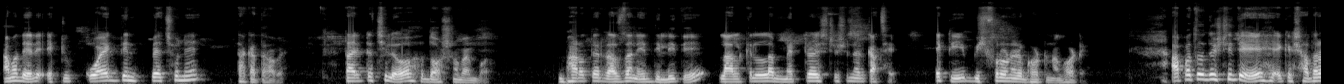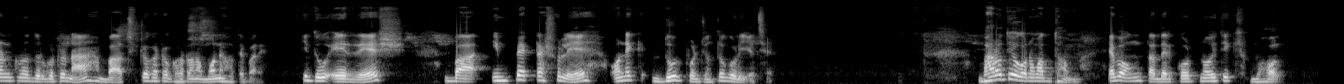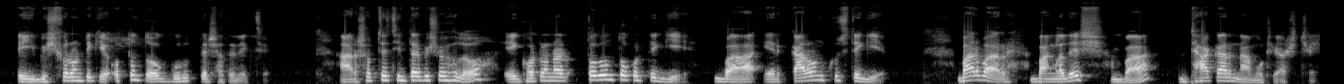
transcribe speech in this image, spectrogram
আমাদের একটু কয়েকদিন পেছনে তাকাতে হবে। তারিখটা ছিল দশ নভেম্বর। ভারতের রাজধানী দিল্লিতে লালকেল্লা মেট্রো স্টেশনের কাছে একটি বিস্ফোরণের ঘটনা ঘটে। আপাত দৃষ্টিতে একে সাধারণ কোনো দুর্ঘটনা বা ছোটখাটো ঘটনা মনে হতে পারে। কিন্তু এর রেশ বা ইম্প্যাক্ট আসলে অনেক দূর পর্যন্ত গড়িয়েছে। ভারতীয় গণমাধ্যম এবং তাদের কূটনৈতিক মহল এই বিস্ফোরণটিকে অত্যন্ত গুরুত্বের সাথে দেখছে। আর সবচেয়ে চিন্তার বিষয় হলো, এই ঘটনার তদন্ত করতে গিয়ে বা এর কারণ খুঁজতে গিয়ে বারবার বাংলাদেশ বা ঢাকার নাম উঠে আসছে।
